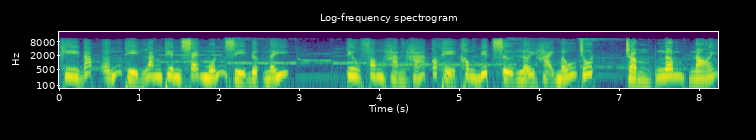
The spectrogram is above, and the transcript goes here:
khi đáp ứng thì lăng thiên sẽ muốn gì được nấy. Tiêu phong hàn há có thể không biết sự lợi hại mấu chốt. Trầm ngâm nói.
